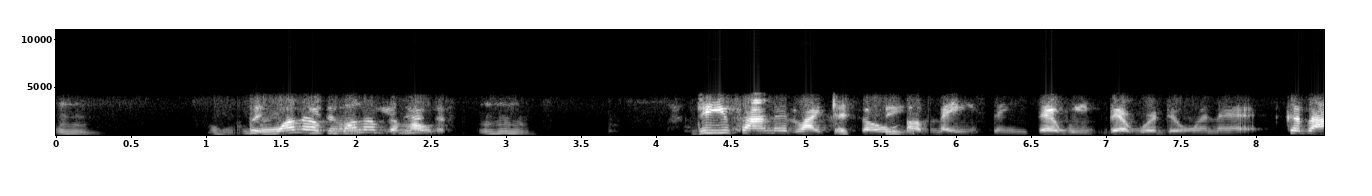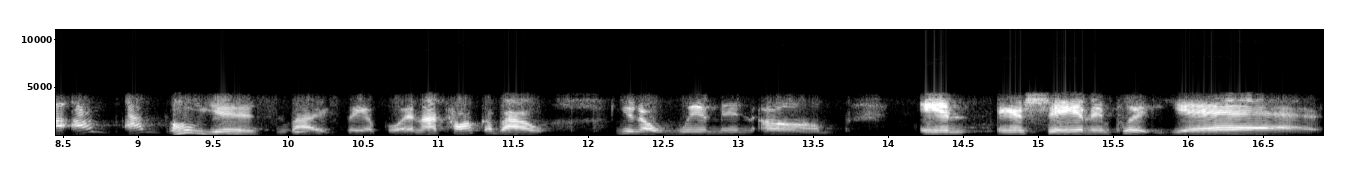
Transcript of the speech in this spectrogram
Mm. one of one of the most. Mm. Do you find it like so amazing that we that we're doing that? Because I I I Oh, yes. by example, and I talk about you know women um and and Shannon put yes.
